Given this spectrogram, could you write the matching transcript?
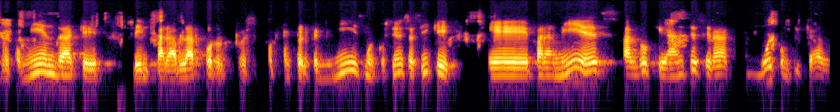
recomienda, que para hablar, por, pues, por ejemplo, el feminismo y cuestiones así, que eh, para mí es algo que antes era muy complicado,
